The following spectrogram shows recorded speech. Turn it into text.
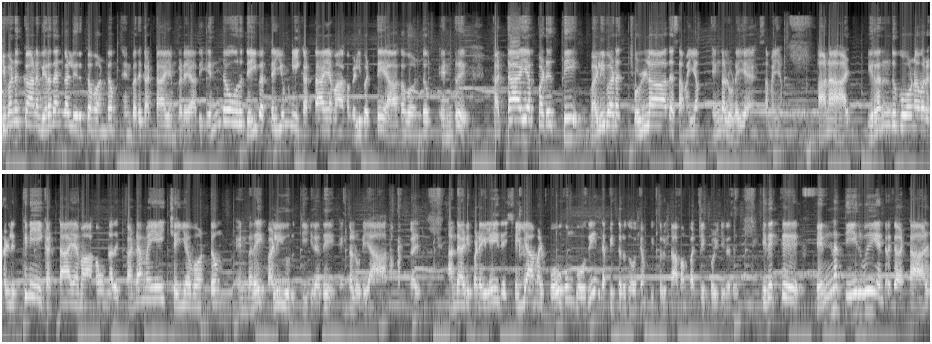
சிவனுக்கான விரதங்கள் இருக்க வேண்டும் என்பது கட்டாயம் கிடையாது. எந்த ஒரு தெய்வத்தையும் நீ கட்டாயமாக வழிபட்டே ஆக வேண்டும் என்று கட்டாயப்படுத்தி வழிபடச் சொல்லாத சமயம் எங்களுடைய சமயம். ஆனால் இறந்து போனவர்களுக்கு நீ கட்டாயமாக உனது கடமையை செய்ய வேண்டும் என்பதை வலியுறுத்துகிறது எங்களுடைய ஆகமங்கள். அந்த அடிப்படையிலே இதை செய்யாமல் போகும்போது இந்த பித்ருதோஷம் பித்ருஷாபம் பற்றி கொள்கிறது. இதுக்கு என்ன தீர்வு என்று கேட்டால்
